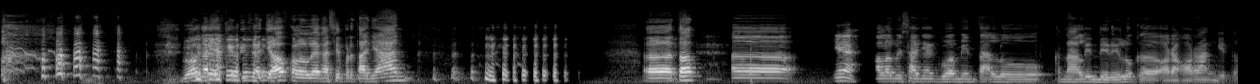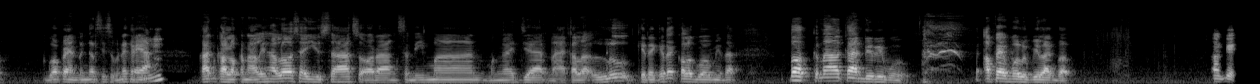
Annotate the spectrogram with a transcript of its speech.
gue nggak yakin bisa jawab kalau lu yang kasih pertanyaan. Uh, Tot, uh, ya. Yeah. Kalau misalnya gue minta lu kenalin diri lu ke orang-orang gitu, gue pengen denger sih sebenarnya kayak mm -hmm. kan kalau kenalin halo saya Yusak seorang seniman mengajar. Nah kalau lu kira-kira kalau gue minta Tot kenalkan dirimu. Apa yang mau lu bilang Tot? Oke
